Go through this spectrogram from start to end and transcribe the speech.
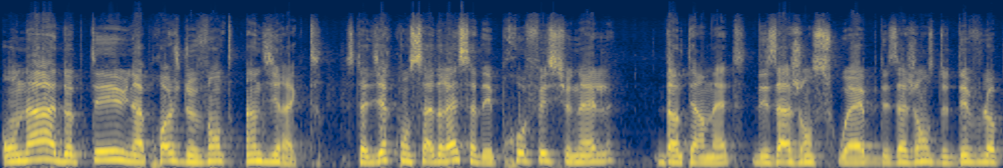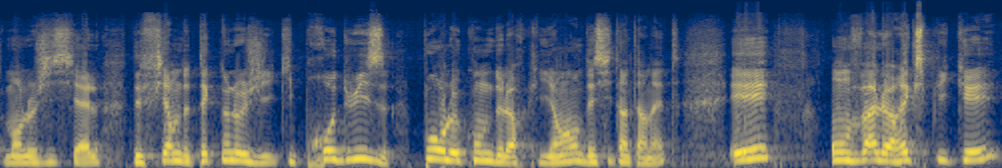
on a adopté une approche de vente indirecte. C'est-à-dire qu'on s'adresse à des professionnels d'Internet, des agences web, des agences de développement logiciel, des firmes de technologie qui produisent pour le compte de leurs clients des sites Internet. Et on va leur expliquer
